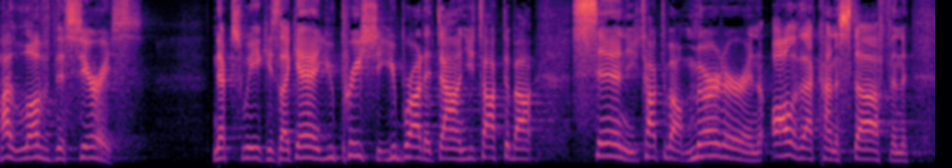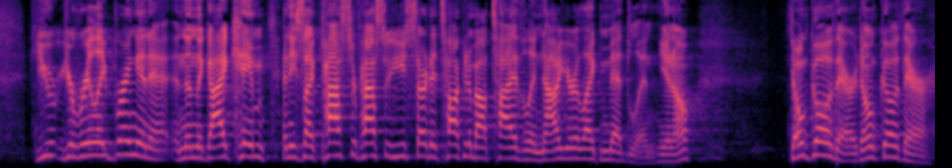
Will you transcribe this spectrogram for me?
I love this series. Next week, he's like, Yeah, you preached it. You brought it down. You talked about sin. You talked about murder and all of that kind of stuff. And you, you're really bringing it. And then the guy came and he's like, Pastor, Pastor, you started talking about tithing. Now you're like meddling, you know? Don't go there. Don't go there.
